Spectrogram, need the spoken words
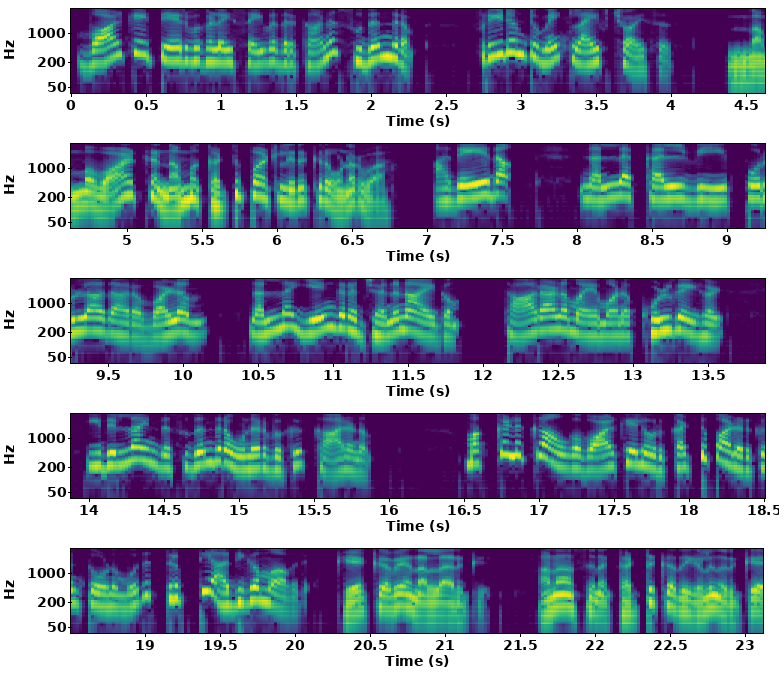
வாழ்க்கை தேர்வுகளை செய்வதற்கான சுதந்திரம் freedom to make life choices நம்ம வாழ்க்கை நம்ம கட்டுப்பாட்டுல இருக்கிற உணர்வா? அதேதான். நல்ல கல்வி பொருளாதார வளம் நல்ல இயங்குற ஜனநாயகம் தாராளமயமான கொள்கைகள் இதெல்லாம் இந்த சுதந்திர உணர்வுக்கு காரணம். மக்களுக்கு அவங்க வாழ்க்கையில ஒரு கட்டுப்பாடு இருக்குன்னு தோணும்போது திருப்தி அதிகமாகுது. கேட்கவே நல்லா இருக்கு. ஆனா சில கட்டுக்கதைகளும் இருக்கு.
